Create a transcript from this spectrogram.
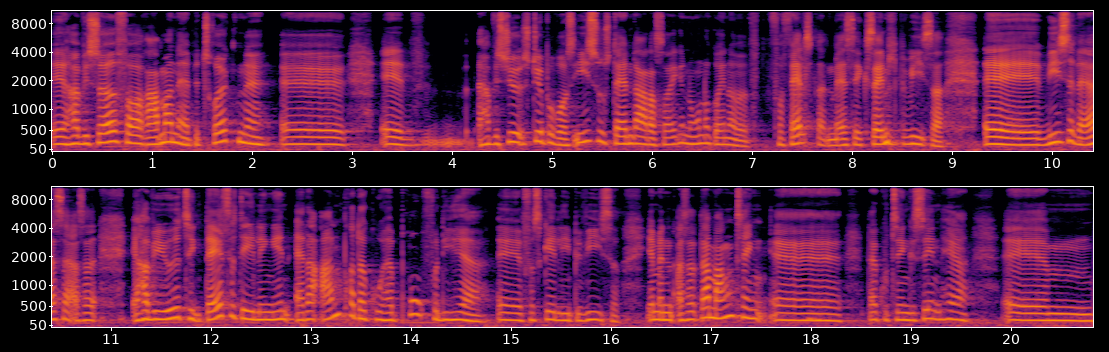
Øh, har vi sørget for, at rammerne er betryggende? Øh, øh, har vi styr, styr på vores ISO-standarder, så ikke nogen, der går ind og forfalsker en masse eksamensbeviser? Øh, vice versa. Altså, har vi øget tænkt datadeling ind? Er der andre, der kunne have brug for de her øh, forskellige beviser? Jamen, altså, der er mange ting, øh, der kunne tænkes ind her. Øh,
